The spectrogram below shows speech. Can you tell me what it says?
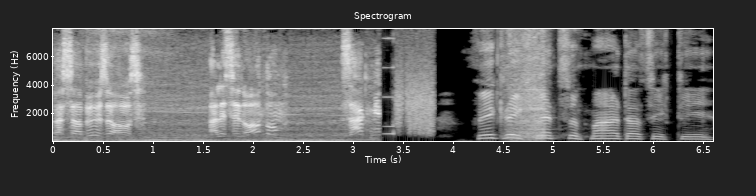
Das sah böse aus. Alles in Ordnung? Sag mir. Wirklich letzte Mal, dass ich die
